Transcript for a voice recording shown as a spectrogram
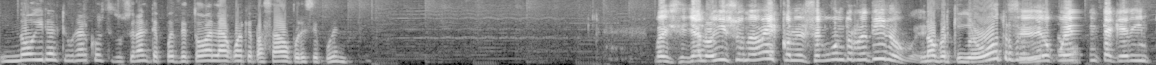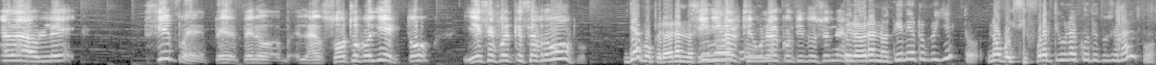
no ir al Tribunal Constitucional después de toda el agua que ha pasado por ese puente. Pues si ya lo hizo una vez con el segundo retiro, pues. No, porque llevó otro Se dio cuenta que era imparable. Sí, pues, pero, lanzó otro proyecto y ese fue el que se aprobó. Pues. Ya, pues, pero ahora no Sin ir al Tribunal Constitucional. Pero ahora no tiene otro proyecto. No, pues si fue al Tribunal Constitucional, pues.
